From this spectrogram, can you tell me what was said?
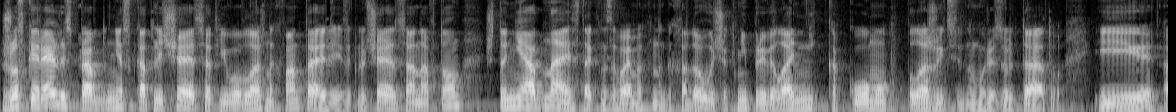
Жесткая реальность, правда, несколько отличается от его влажных фантазий. Заключается она в том, что ни одна из так называемых многоходовочек не привела ни к какому положительному результату. И э,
